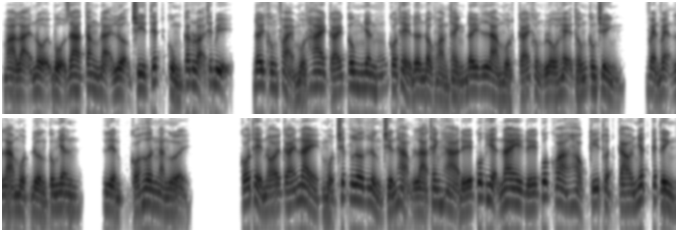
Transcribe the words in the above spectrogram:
mà lại nội bộ gia tăng đại lượng chi tiết cùng các loại thiết bị, đây không phải một hai cái công nhân có thể đơn độc hoàn thành, đây là một cái khổng lồ hệ thống công trình, vẹn vẹn là một đường công nhân, liền có hơn ngàn người. Có thể nói cái này, một chiếc lơ lửng chiến hạm là thanh hà đế quốc hiện nay đế quốc khoa học kỹ thuật cao nhất kết tinh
